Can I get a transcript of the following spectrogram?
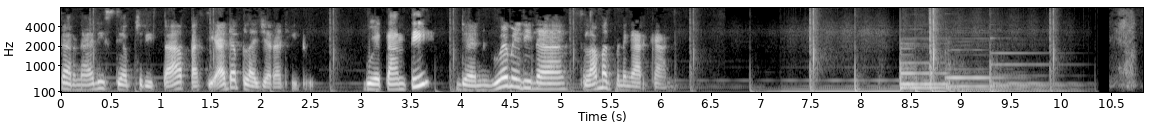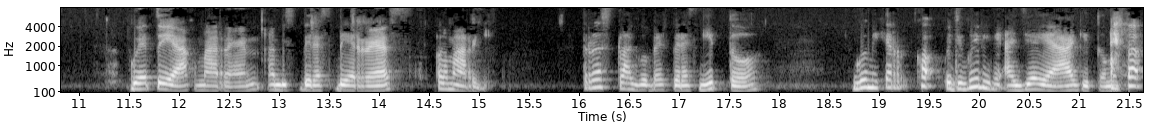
karena di setiap cerita pasti ada pelajaran hidup. Gue Tanti, Dan gue Medina, selamat mendengarkan. Gue tuh ya kemarin abis beres-beres lemari. Terus setelah gue beres-beres gitu, gue mikir kok baju gue gini aja ya gitu. Masa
